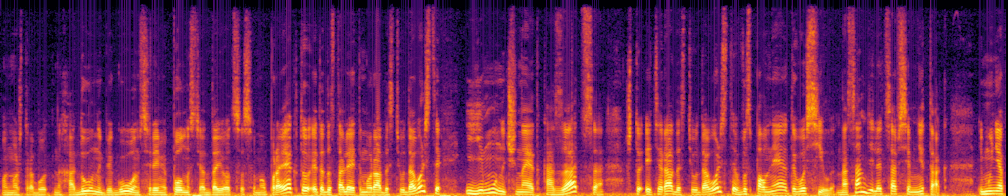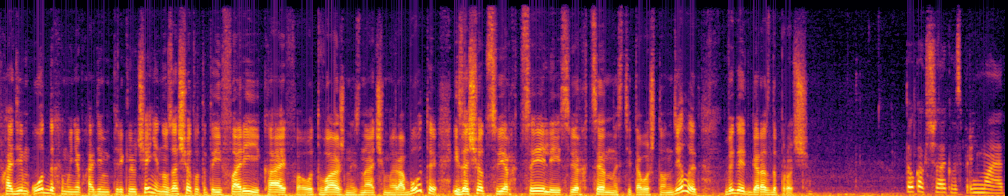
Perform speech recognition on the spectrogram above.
он может работать на ходу, на бегу, он все время полностью отдается своему проекту, это доставляет ему радость и удовольствие, и ему начинает казаться, что эти радости и удовольствия восполняют его силы. На самом деле это совсем не так. Ему необходим отдых, ему необходимо переключение, но за счет вот этой эйфории, кайфа от важной, значимой работы и за счет сверхцелей и сверхценностей того, что он делает, выглядит гораздо проще. То, как человек воспринимает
